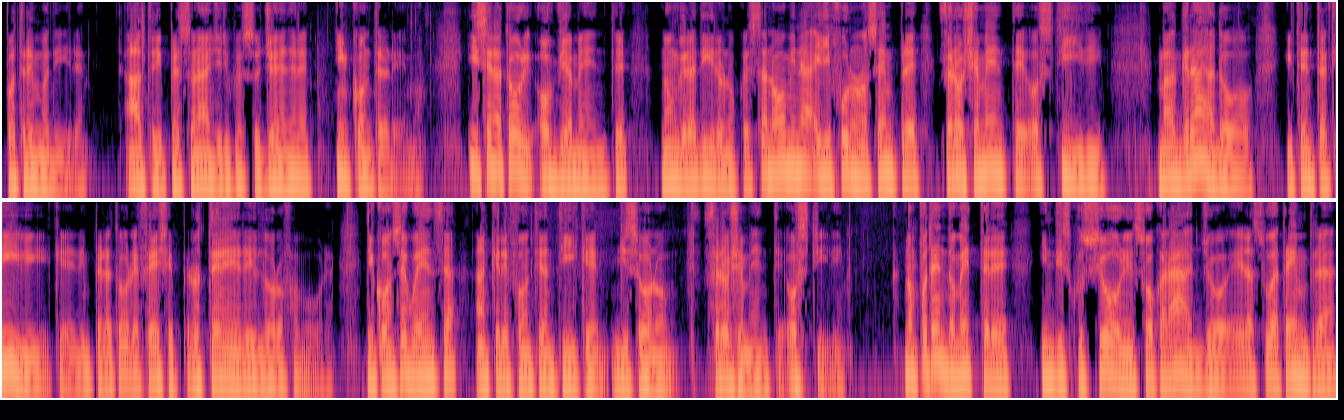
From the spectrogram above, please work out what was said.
potremmo dire. Altri personaggi di questo genere incontreremo. I senatori ovviamente non gradirono questa nomina e gli furono sempre ferocemente ostili malgrado i tentativi che l'imperatore fece per ottenere il loro favore. Di conseguenza anche le fonti antiche gli sono ferocemente ostili. Non potendo mettere in discussione il suo coraggio e la sua tempra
